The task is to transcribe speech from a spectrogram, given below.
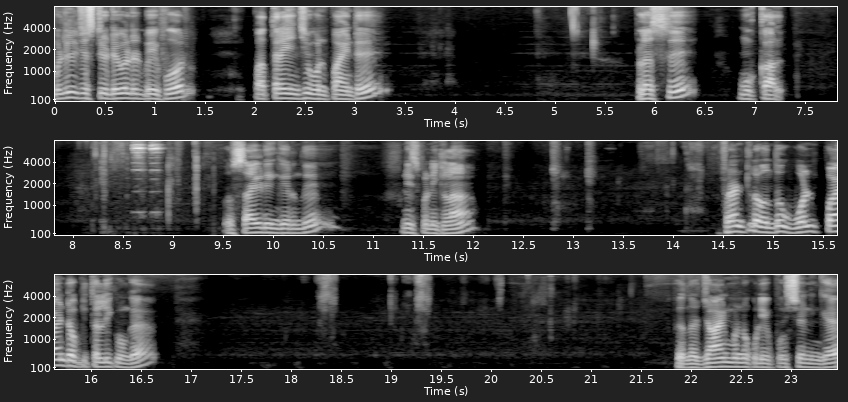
middle chest divided by four பத்தரை இன்ச்சு ஒன் பாயிண்ட்டு ப்ளஸ்ஸு முக்கால். சைடு இங்கேருந்து ஃபினிஷ் பண்ணிக்கலாம். ஃப்ரண்ட்டில் வந்து ஒன் பாயிண்ட் அப்படி தள்ளிக்கோங்க. இந்த ஜாயின் பண்ணக்கூடிய பொசிஷன் இங்கே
